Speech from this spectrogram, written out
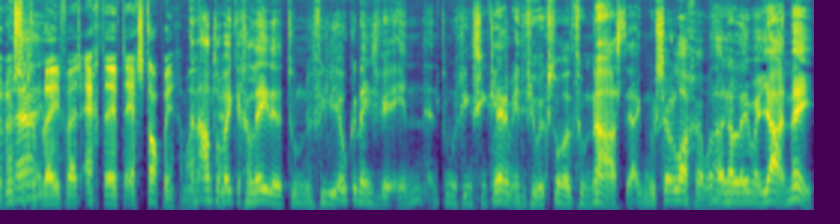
rustig nee. gebleven. Hij is echt, heeft er echt stappen in gemaakt. Een aantal weken geleden, toen viel hij ook ineens weer in. En toen ging Sinclair hem interviewen. Ik stond er toen naast. Ja, ik moest zo lachen, want hij zei alleen maar ja, nee.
